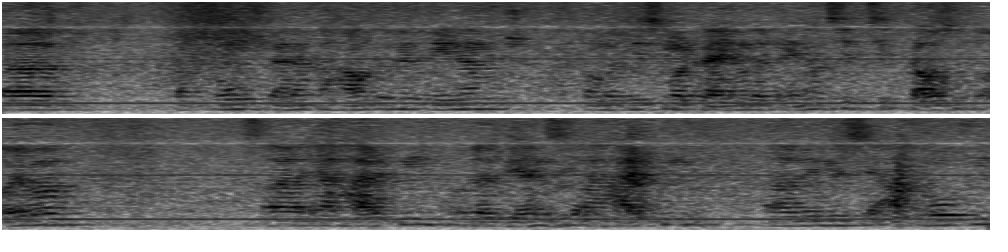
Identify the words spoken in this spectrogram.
Äh, aufgrund meiner Verhandlungen drinnen haben wir diesmal 371.000 Euro äh, erhalten oder werden sie erhalten, äh, wenn wir sie abrufen.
